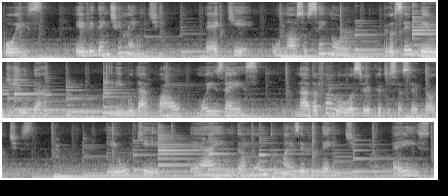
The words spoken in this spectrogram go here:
Pois, evidentemente, é que o nosso Senhor procedeu de Judá, tribo da qual Moisés nada falou acerca de sacerdotes. E o que é ainda muito mais evidente é isto:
